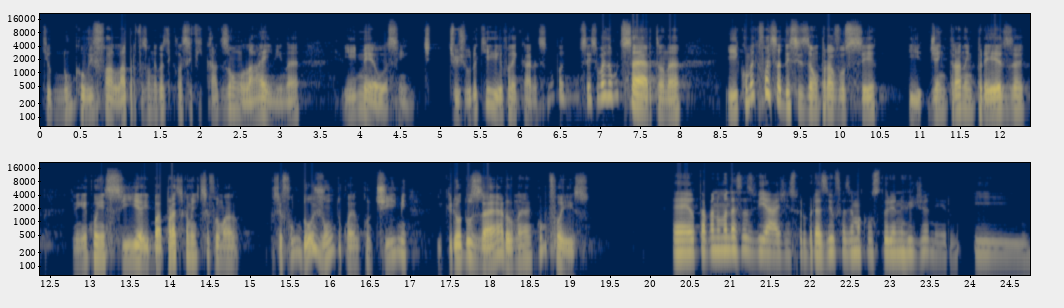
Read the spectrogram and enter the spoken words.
que eu nunca ouvi falar para fazer um negócio de classificados online, né? E, meu, assim, te, te juro que eu falei, cara, isso não, vai, não sei se vai dar muito certo, né? E como é que foi essa decisão para você de entrar na empresa que ninguém conhecia e praticamente você foi uma você fundou junto com, o time e criou do zero, né? Como foi isso? É, eu estava numa dessas viagens para o Brasil fazer uma consultoria no Rio de Janeiro e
